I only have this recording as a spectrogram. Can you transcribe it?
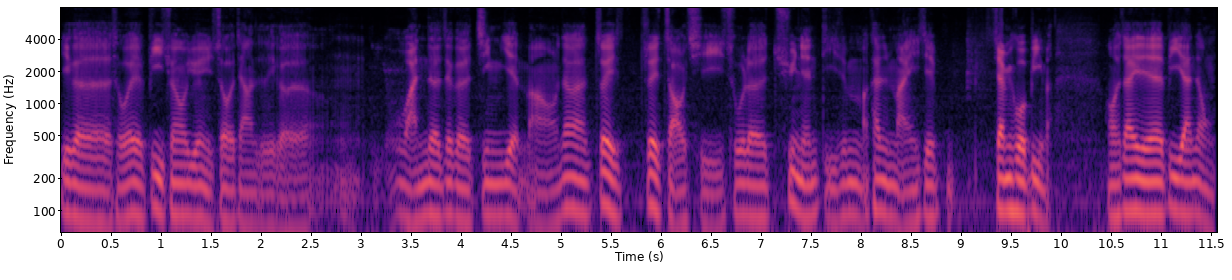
一个所谓的币圈或元宇宙这样子一个嗯玩的这个经验吧。我大概最最早期，除了去年底就开始买一些加密货币嘛，我在一些币安这种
